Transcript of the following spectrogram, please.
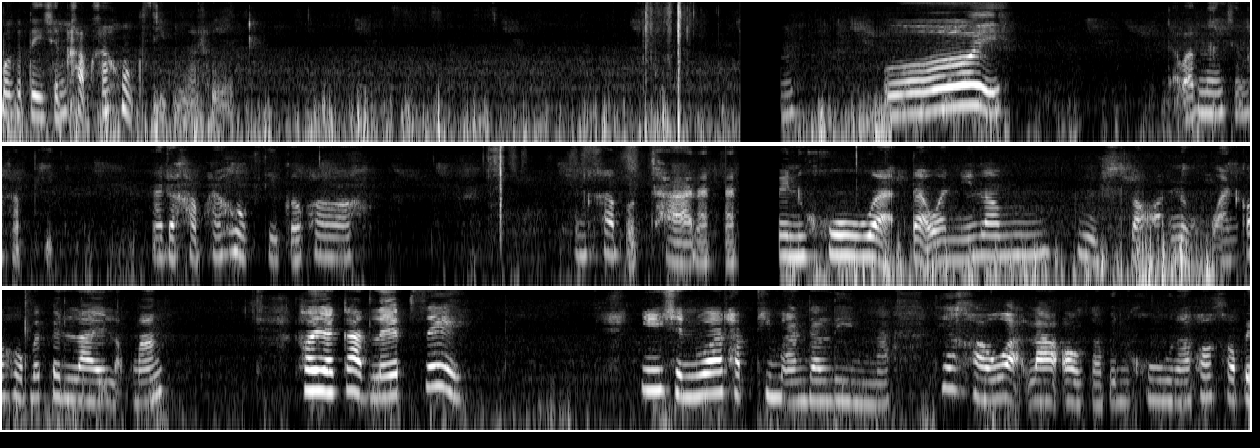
ปกติฉันขับแค่หกสิบนะเธอโอ้ยแต่ว่านึงฉันขับผิดอาจจะขับแค่หกสิบก็พอ ฉันขับรถช้านะ เป็นครูอะแต่วันนี้เราหยุดสอนหนึ่งวันก็คงไม่เป็นไรหรอกมั้งเธออย่ากัดเล็บสิ นี่ฉันว่าทับทิมอันดาลินนะที่เขาอะลาออกจากเป็นครูนะ เพราะเขาไป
